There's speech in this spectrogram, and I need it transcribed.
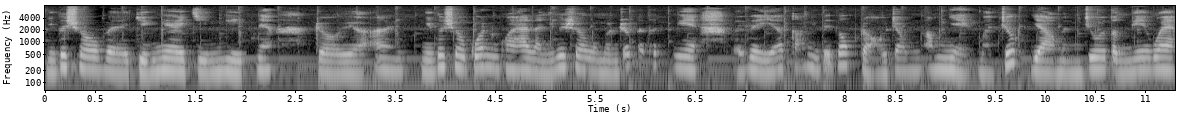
những cái show về chuyện nghề chuyện nghiệp nha rồi à, à, những cái show của anh khoa là những cái show mà mình rất là thích nghe. Bởi vì à, có những cái góc độ trong âm nhạc mà trước giờ mình chưa từng nghe qua.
